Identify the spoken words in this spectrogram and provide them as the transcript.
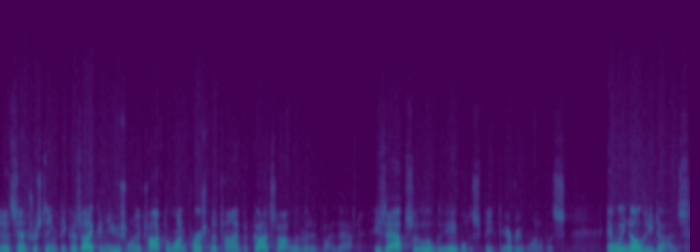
And it's interesting because I can usually talk to one person at a time, but God's not limited by that. He's absolutely able to speak to every one of us. And we know that He does.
